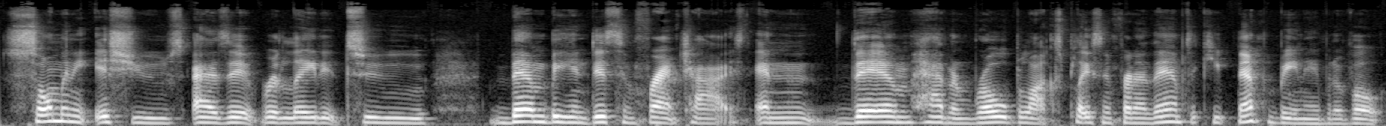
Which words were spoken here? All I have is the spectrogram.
so many issues as it related to them being disenfranchised and them having roadblocks placed in front of them to keep them from being able to vote.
